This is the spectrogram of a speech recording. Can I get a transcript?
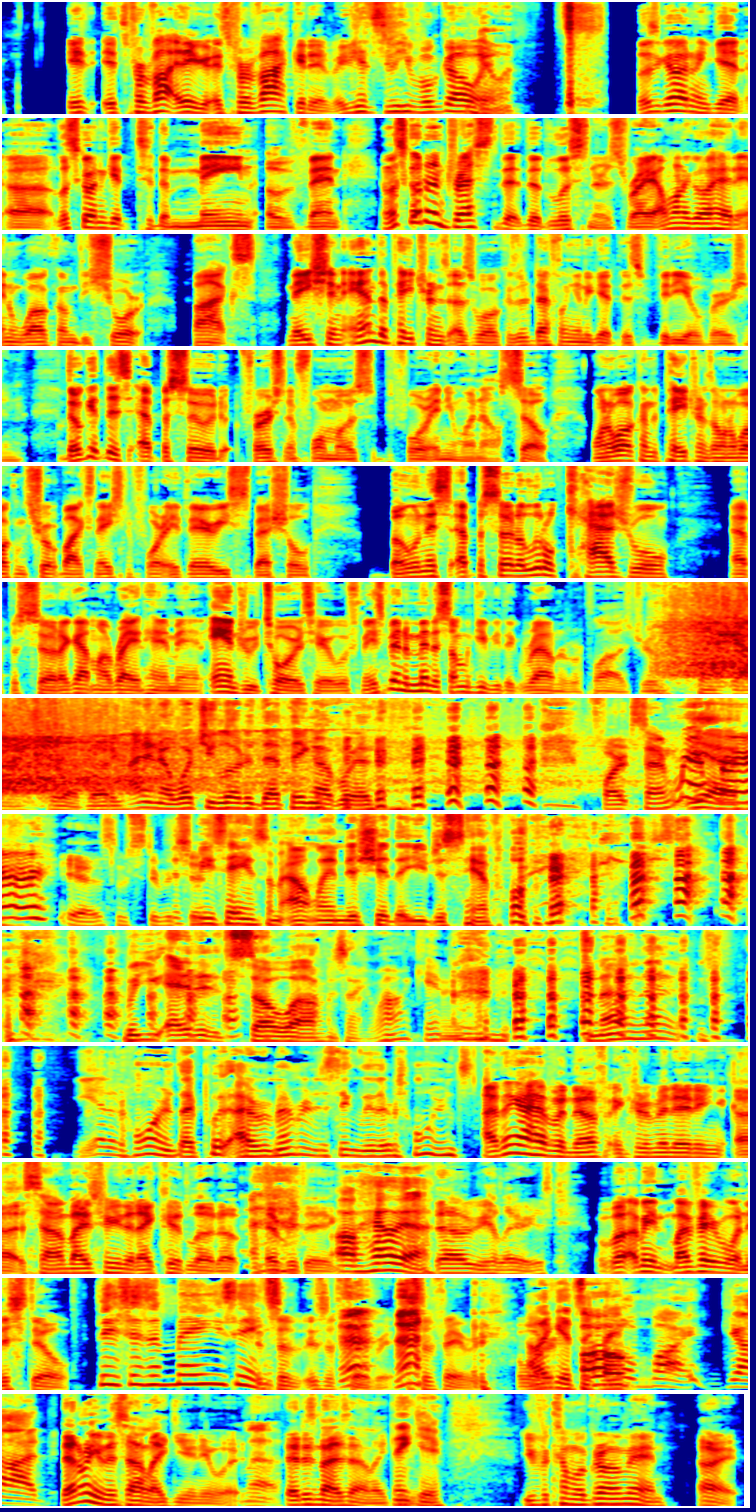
it, it's provi- there you go. It's provocative. It gets people going. Going. Let's go ahead and get uh let's go ahead and get to the main event. And let's go ahead and address the, the listeners, right? I want to go ahead and welcome the short box nation and the patrons as well, because they're definitely gonna get this video version. They'll get this episode first and foremost before anyone else. So I want to welcome the patrons. I want to welcome the short box nation for a very special bonus episode, a little casual episode. I got my right hand man, Andrew Torres, here with me. It's been a minute, so I'm gonna give you the round of applause, Drew. Thanks, guys. What up, buddy? I didn't know what you loaded that thing up with. Fart sound. Yeah. Yeah, some stupid just shit. me saying some outlandish shit that you just sampled. but you edited it so well. I'm just like, well, I can't really deny that. He added horns. I put. I remember distinctly there was horns. I think I have enough incriminating uh, sound bites for you that I could load up everything. Oh hell yeah! That would be hilarious. But I mean, my favorite one is still This is amazing. it's a it's a favorite. It's a favorite. I like Or- it's a Oh, great. my god. That don't even sound like you anyway. No. That does not sound like Thank you. You've become a grown man. All right.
